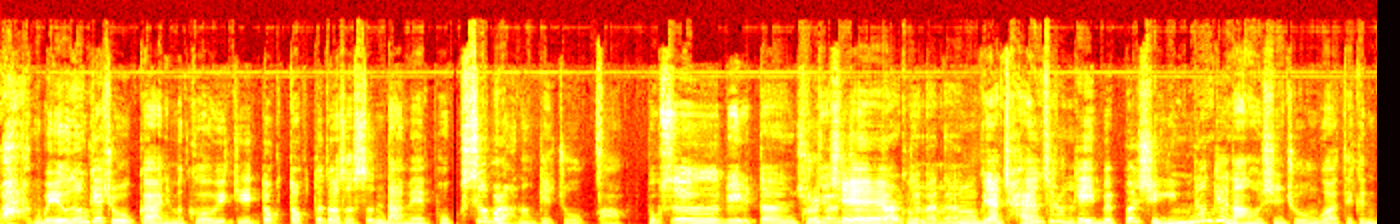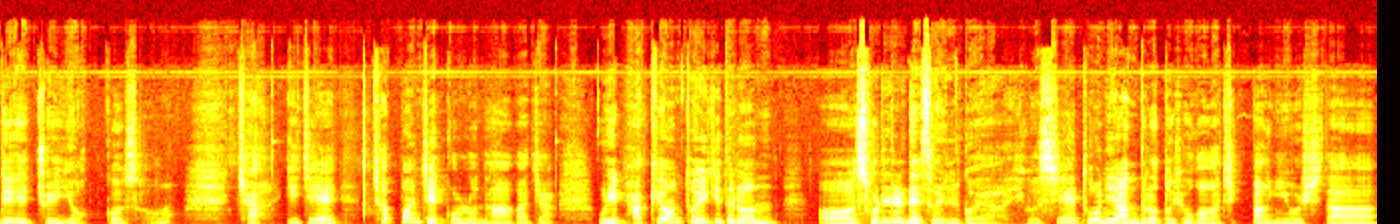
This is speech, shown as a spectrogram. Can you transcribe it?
막 외우는 게 좋을까? 아니면 그 어휘끼리 똑똑 뜯어서 쓴 다음에 복습을 하는 게 좋을까? 복습이 일단 중요하죠. 그렇지. 나올 때마다. 음, 그냥 자연스럽게 몇 번씩 읽는 게 난 훨씬 좋은 것 같아. 근데 애초에 엮어서. 자, 이제 첫 번째 걸로 나아가자. 우리 박혜원 토익이들은 어, 소리를 내서 읽어야 이것이 돈이 안 들어도 효과가 직방이 올시다.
